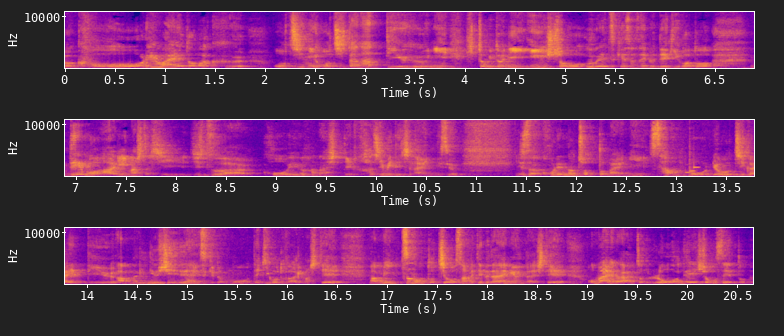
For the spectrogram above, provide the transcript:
これは江戸幕府落ちに落ちたなっていうふうに人々に印象を植え付けさせる出来事でもありましたし実はこういう話って初めてじゃないんですよ。実はこれのちょっと前に三方領地替えっていうあんまり入試に出ないんですけども出来事がありまして、まあ、3つの土地を治めてる大名に対してお前らちょっとローテーション制と。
